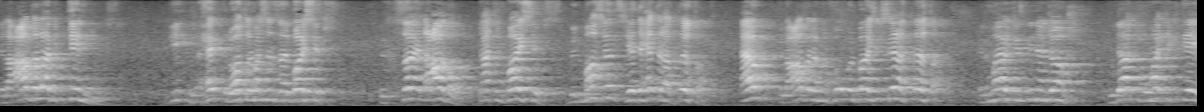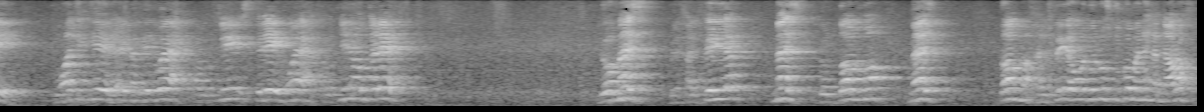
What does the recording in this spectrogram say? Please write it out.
العضلة بال tendons دي الحته الوتر مثلا زي ال biceps. التصاق العضلة بتاعت ال biceps بال muscles هي دي الحته اللي هتتقطع أو العضلة من فوق ال biceps هي اللي هتتقطع ال myotendinous junction وده traumatic tear. traumatic tear هيبقى جيد واحد أو اثنين strain واحد أو اثنين أو ثلاثة اللي هو مزق بالخلفية مزق بالضمة مزق ضمة خلفية. هو ال most common اللي إحنا بنعرفها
